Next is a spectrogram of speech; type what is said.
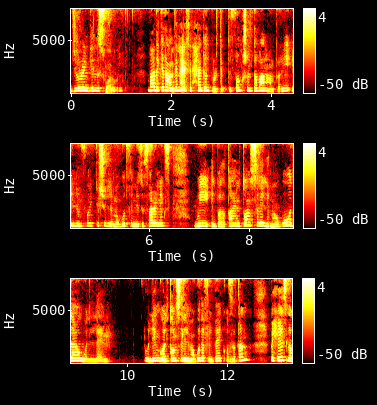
during ال swallowing بعد كده عندنا آخر حاجة ال protective function طبعا عن طريق ال lymphoid tissue اللي موجود في ال nasopharynx وال palatine tonsil اللي موجودة وال وال lingual tonsil اللي موجودة في ال back of the tongue بحيث لو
